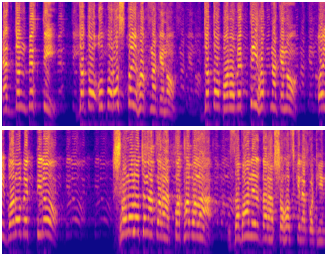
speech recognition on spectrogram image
একজন ব্যক্তি যত উপরস্থই হোক না কেন যত বড় ব্যক্তি হোক না কেন, ওই বড় ব্যক্তিরও সমালোচনা করা, কথা বলা জবানের দ্বারা সহজ কিনা কঠিন।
